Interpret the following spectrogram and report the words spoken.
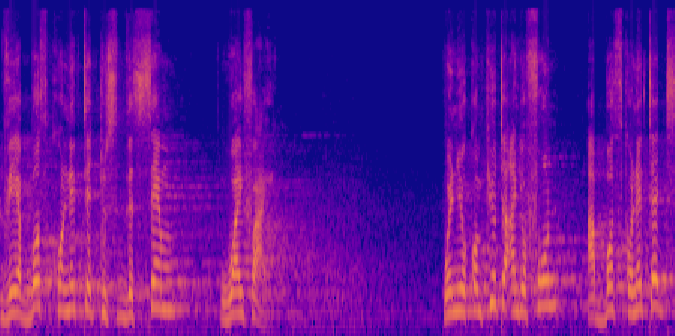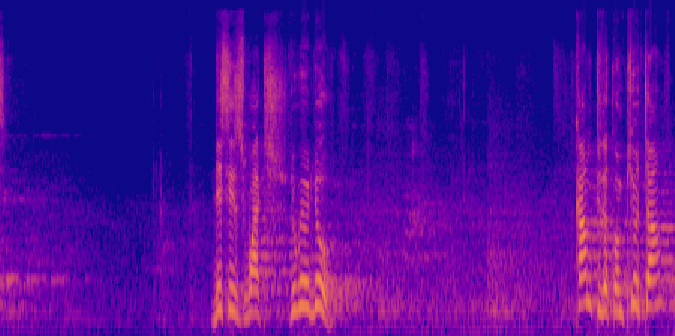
they are both connected to the same Wi-Fi. When your computer and your phone are both connected, this is what you will do. Come to the computer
